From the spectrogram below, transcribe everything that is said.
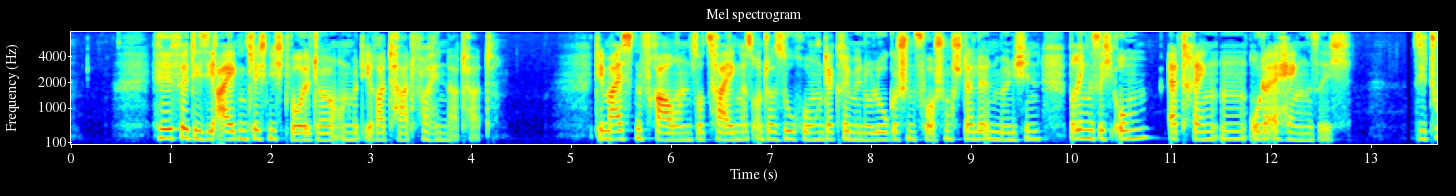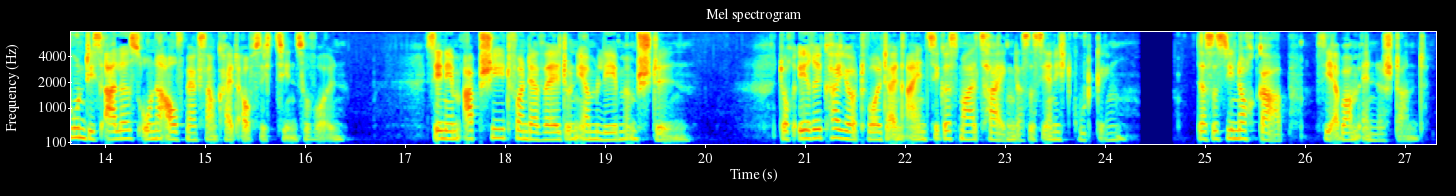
Hilfe, die sie eigentlich nicht wollte und mit ihrer Tat verhindert hat. Die meisten Frauen, so zeigen es Untersuchungen der Kriminologischen Forschungsstelle in München, bringen sich um, ertränken oder erhängen sich. Sie tun dies alles, ohne Aufmerksamkeit auf sich ziehen zu wollen. Sie nehmen Abschied von der Welt und ihrem Leben im Stillen. Doch Erika J. wollte ein einziges Mal zeigen, dass es ihr nicht gut ging. Dass es sie noch gab, sie aber am Ende stand.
